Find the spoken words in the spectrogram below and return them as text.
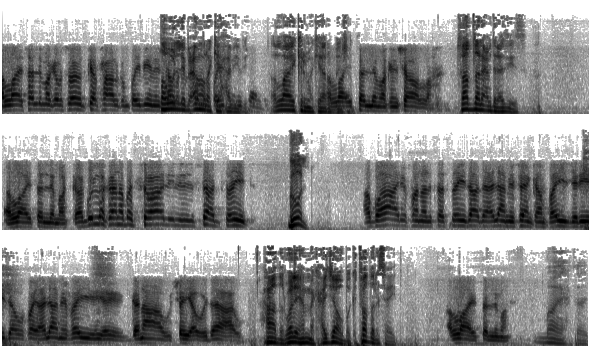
الله يسلمك أبو سعود. كيف حالكم؟ طيبين إن شاء طول لي بعمرك يا حبيبي. الله. يكرمك يا رب الله يسلمك إن شاء الله. تفضل يا عبد العزيز. الله يسلمك. أقول لك أنا بس سؤالي للأستاذ سعيد. قول. أبغى أعرف أنا الأستاذ سعيد هذا إعلامي فين؟ كان في أي جريدة أو في إعلامي في أي قناة أو شيء أو إذاعة أو... حاضر ولا يهمك حجاوبك تفضل سعيد. الله يسلمك. ما يحتاج.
